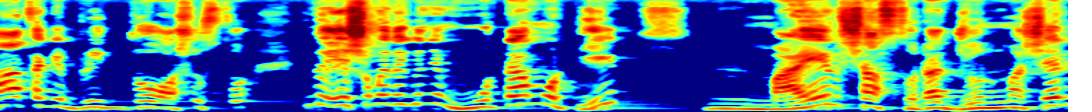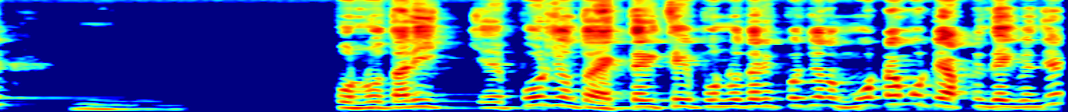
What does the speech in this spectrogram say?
মা থাকে বৃদ্ধ, অসুস্থ, কিন্তু এই সময় দেখবেন যে মোটামুটি মায়ের স্বাস্থ্যটা জুন মাসের পনেরো তারিখ পর্যন্ত, এক তারিখ থেকে পনেরো তারিখ পর্যন্ত মোটামুটি আপনি দেখবেন যে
